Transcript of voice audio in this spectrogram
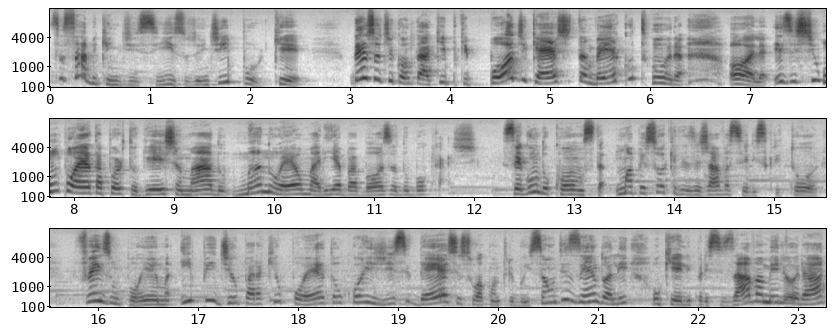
Você sabe quem disse isso, gente? E por quê? Deixa eu te contar aqui, porque podcast também é cultura. Olha, existiu um poeta português chamado Manuel Maria Barbosa do Bocage. Segundo consta, uma pessoa que desejava ser escritor fez um poema e pediu para que o poeta o corrigisse, desse sua contribuição, dizendo ali o que ele precisava melhorar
